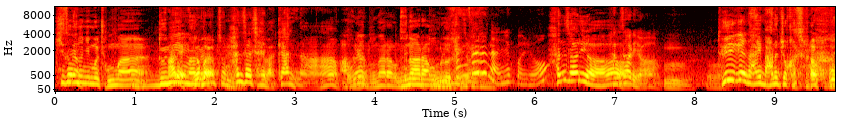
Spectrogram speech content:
희선 누님을 정말 누님 아니, 하면 여봐요. 좀. 한살 차이밖에 안 나. 뭐 그냥 누나라고. 누나라고 불러도 한 되죠. 살은 아닐걸요? 한 살이야. 한 살이야. 되게 나이 많은 척 하더라고.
